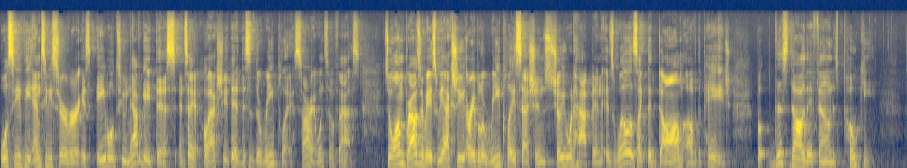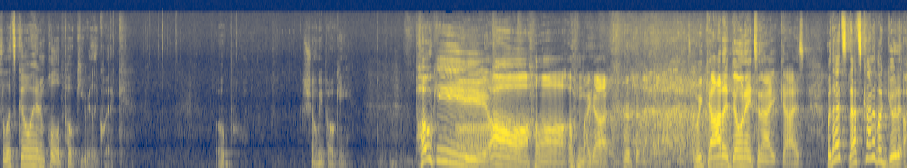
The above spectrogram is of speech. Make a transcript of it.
we'll see if the MCP server is able to navigate this and say, oh, actually it did. This is the replay. Sorry, it went so fast. So on Browserbase, we actually are able to replay sessions, show you what happened, as well as like the DOM of the page. But this dog they found is Pokey. So let's go ahead and pull up Pokey really quick. Oh, show me Pokey. Pokey! Oh, oh, my God. we gotta donate tonight, guys. But that's that's kind of a good.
